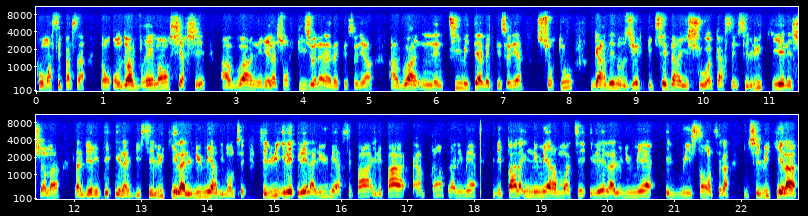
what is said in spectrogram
Pour moi, c'est pas ça. Donc, on doit vraiment chercher à avoir une relation fusionnelle avec le Seigneur, avoir une intimité avec le Seigneur, surtout garder nos yeux fixés vers Yeshua, car c'est lui qui est le chemin, la vérité et la vie. C'est lui qui est la lumière du monde. C'est lui, il est, il est la lumière. C'est pas, il n'est pas un prince la lumière, il n'est pas une lumière à moitié, il est la lumière éblouissante. C'est lui qui est là.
